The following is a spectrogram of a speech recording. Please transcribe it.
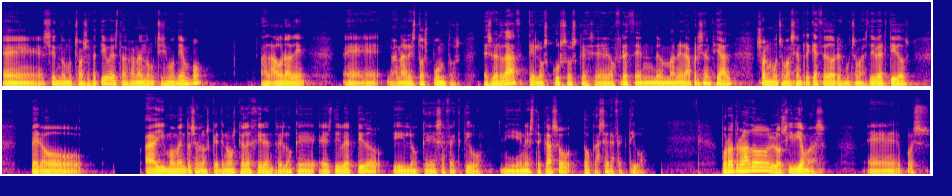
eh, siendo mucho más efectivo y estás ganando muchísimo tiempo a la hora de eh, ganar estos puntos. Es verdad que los cursos que se ofrecen de manera presencial son mucho más enriquecedores, mucho más divertidos, pero hay momentos en los que tenemos que elegir entre lo que es divertido y lo que es efectivo. Y en este caso toca ser efectivo. Por otro lado, los idiomas. Eh, pues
